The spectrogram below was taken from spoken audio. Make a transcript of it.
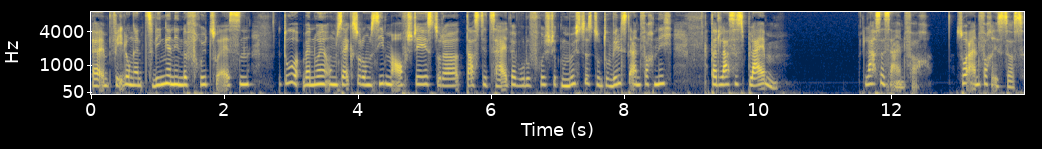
äh, Empfehlungen zwingen, in der Früh zu essen. du, wenn du um sechs oder um sieben aufstehst oder das die Zeit wäre, wo du frühstücken müsstest und du willst einfach nicht, dann lass es bleiben. Lass es einfach. So einfach ist das.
